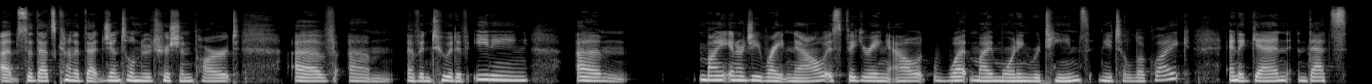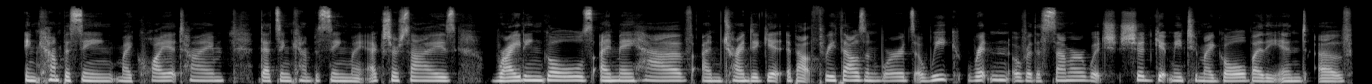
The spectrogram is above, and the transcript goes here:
Uh, so that's kind of that gentle nutrition part of um, of intuitive eating. Um, my energy right now is figuring out what my morning routines need to look like. And again, that's encompassing my quiet time. That's encompassing my exercise, writing goals I may have. I'm trying to get about 3,000 words a week written over the summer, which should get me to my goal by the end of,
